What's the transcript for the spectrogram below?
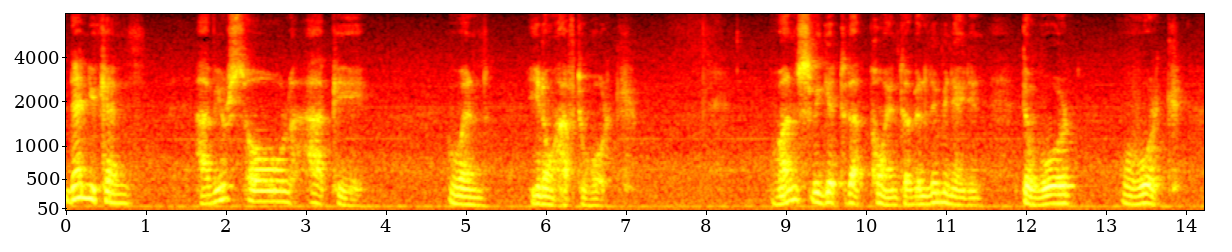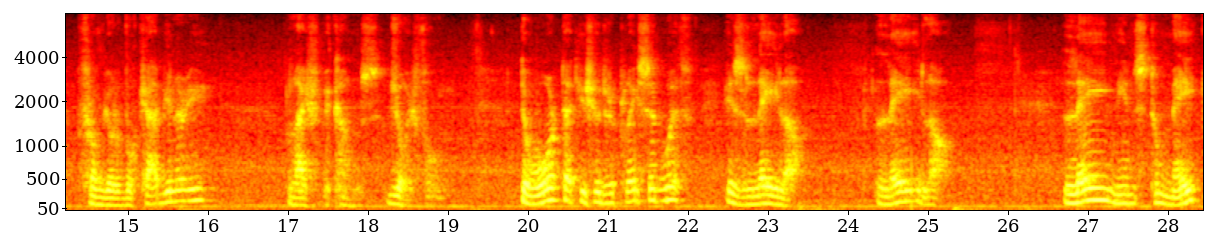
then you can have your soul happy when you don't have to work. Once we get to that point of eliminating the word work from your vocabulary, life becomes joyful. The word that you should replace it with is Layla. Layla. Lay means to make,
